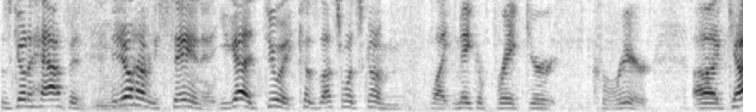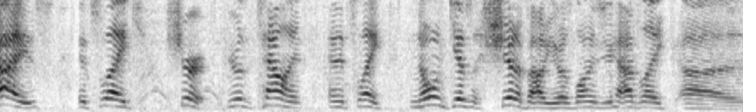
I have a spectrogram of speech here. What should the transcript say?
is gonna happen. And you don't have any say in it. You gotta do it because that's what's gonna like make or break your career. Uh, guys, it's like sure you're the talent, and it's like no one gives a shit about you as long as you have like uh,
